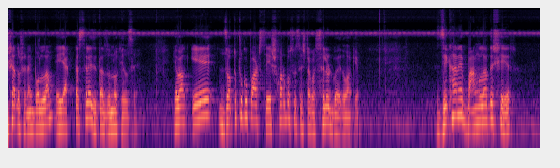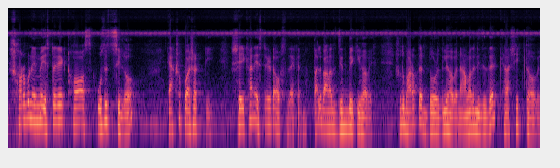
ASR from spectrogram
ঋষাদ হোসেন, আমি বললাম, এই একটা ছেলে জেতার জন্য খেলছে। এবং এ যতটুকু পারছে সর্বোচ্চ চেষ্টা করে স্যালুট ভাই তোমাকে। যেখানে বাংলাদেশের সর্বনিম্ন স্ট্রাইক হওয়া উচিত ছিল একশো পঁয়ষট্টি, সেইখানে স্ট্রাইকটা অবস্থা দেখেন। তাহলে বাংলাদেশ জিতবে কীভাবে? শুধু ভারতের দোষ দিলে হবে না, আমাদের নিজেদের খেলা শিখতে হবে।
